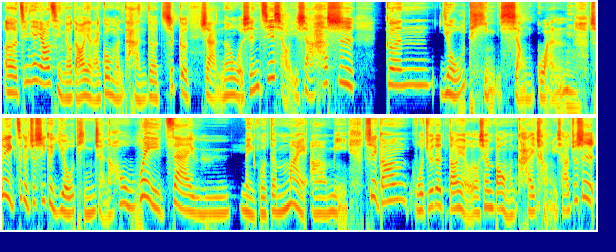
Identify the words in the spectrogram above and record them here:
呃，今天邀请刘导演来跟我们谈的这个展呢，我先揭晓一下，它是。跟游艇相关，所以这个就是一个游艇展，然后位在于美国的迈阿密。所以刚刚我觉得导演有先帮我们开场一下，就是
